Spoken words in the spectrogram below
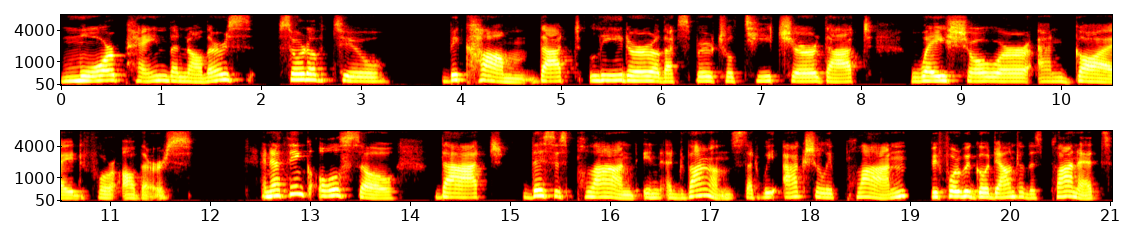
more pain than others, sort of to become that leader or that spiritual teacher, that way shower and guide for others. And I think also that this is planned in advance, that we actually plan before we go down to this planet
